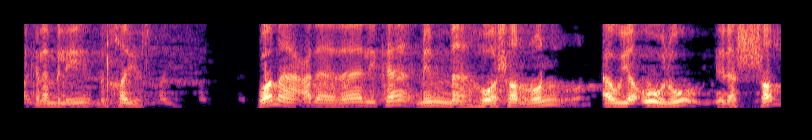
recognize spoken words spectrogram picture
الكلام بالإيه؟ بالخير وما عدا ذلك مما هو شر أو يؤول إلى الشر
